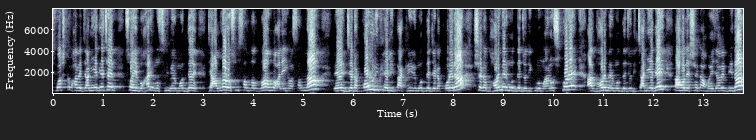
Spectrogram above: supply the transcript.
স্পষ্টভাবে জানিয়ে দিয়েছেন সহিহ বুখারী মুসলিমের মধ্যে যে আল্লাহ রাসূল সাল্লাল্লাহু আলাইহি ওয়াসাল্লাম এর যেটা কওলি ফেলি তাকরির মধ্যে যেটা পড়ে না, সেটা ধর্মের মধ্যে যদি কোনো মানুষ করে আর ধর্মের মধ্যে যদি চালিয়ে দেয়, তাহলে সেটা হয়ে যাবে বিদাত,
